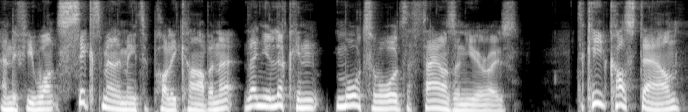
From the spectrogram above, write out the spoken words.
And if you want 6mm polycarbonate, then you're looking more towards 1000 euros. To keep costs down,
